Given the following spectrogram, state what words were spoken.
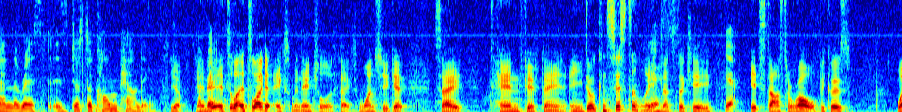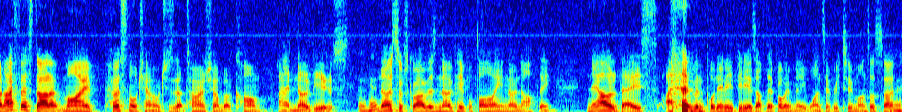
and the rest is just a compounding. Yep, and it's like, it's like an exponential effect. Once you get, say, 10, 15, and you do it consistently, Yes. that's the key, Yeah. it starts to roll. Because when I first started my personal channel, which is at tyroneshum.com, I had no views, Mm-hmm. no subscribers, no people following, no nothing. Nowadays, I don't even put any videos up there, probably maybe once every two months or so.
